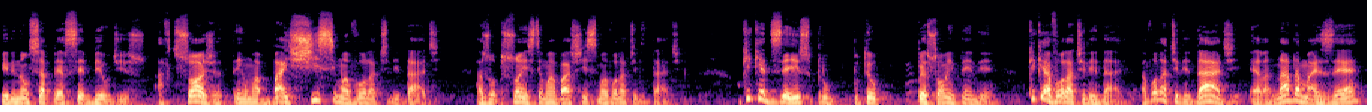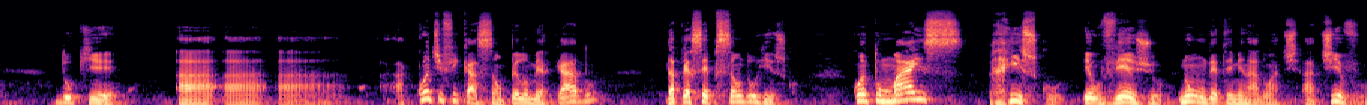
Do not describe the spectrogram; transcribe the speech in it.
ele não se apercebeu disso. A soja tem uma baixíssima volatilidade. As opções têm uma baixíssima volatilidade. O que quer dizer isso para o teu pessoal entender? O que é a volatilidade? A volatilidade, ela nada mais é do que a, a, a a quantificação pelo mercado da percepção do risco. Quanto mais risco eu vejo num determinado ativo,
